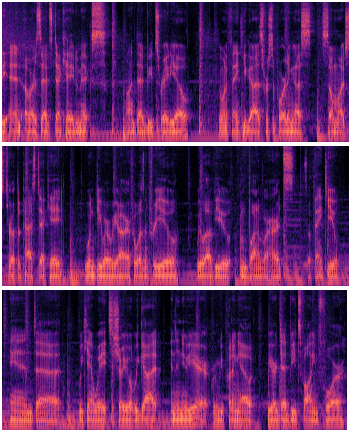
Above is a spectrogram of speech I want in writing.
the end of our Zed's Decade mix on Deadbeats Radio. We want to thank you guys for supporting us so much throughout the past decade. We wouldn't be where we are if it wasn't for you. We love you from the bottom of our hearts. So thank you. And uh, we can't wait to show you what we got in the new year. We're going to be putting out We Are Deadbeats Volume 4.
